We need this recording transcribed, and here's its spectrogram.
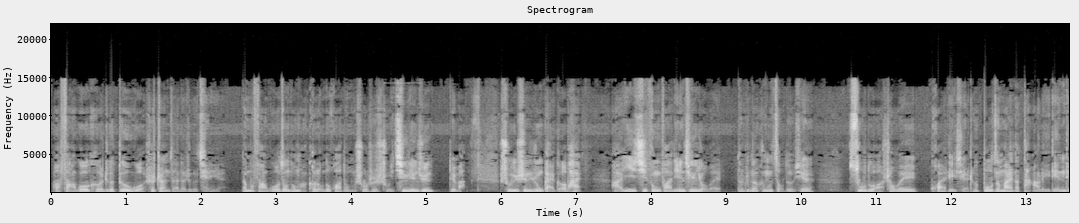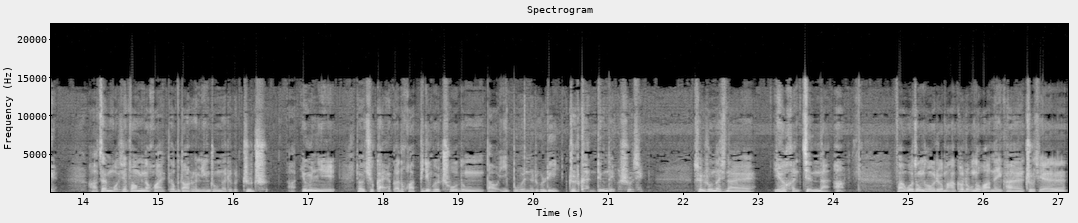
啊。法国和这个德国是站在了这个前沿。那么法国总统马克龙的话呢，我们说是属于青年军，对吧？属于是那种改革派啊，意气风发，年轻有为。但是呢，可能走的有些速度啊稍微快了一些，这个步子迈的大了一点点啊，在某些方面的话也得不到这个民众的这个支持啊，因为你要去改革的话，毕竟会触动到一部分的这个利益，这是肯定的一个事情。所以说呢，现在也很艰难啊。法国总统这个马克龙的话呢，你看之前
